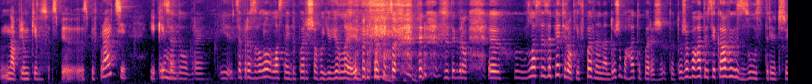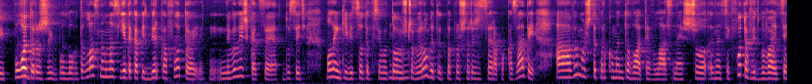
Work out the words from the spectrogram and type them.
напрямків спів- співпраці, І це ми добре. І це призвело власне і до першого ювілею. Е, Власне, за п'ять років впевнена, дуже багато пережито, дуже багато цікавих зустрічей, подорожей було. Та власне у нас є така підбірка фото, невеличка, це досить маленький відсоток всього того, що ви робите. От попрошу режисера показати. А ви можете прокоментувати, власне, що на цих фотах відбувається,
